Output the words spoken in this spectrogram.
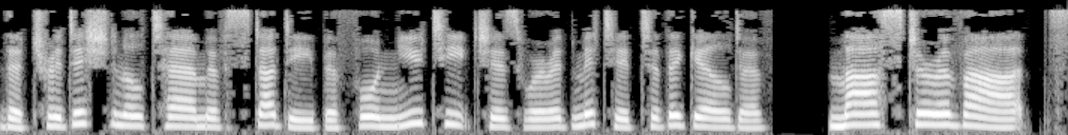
The traditional term of study before new teachers were admitted to the Guild of Master of Arts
